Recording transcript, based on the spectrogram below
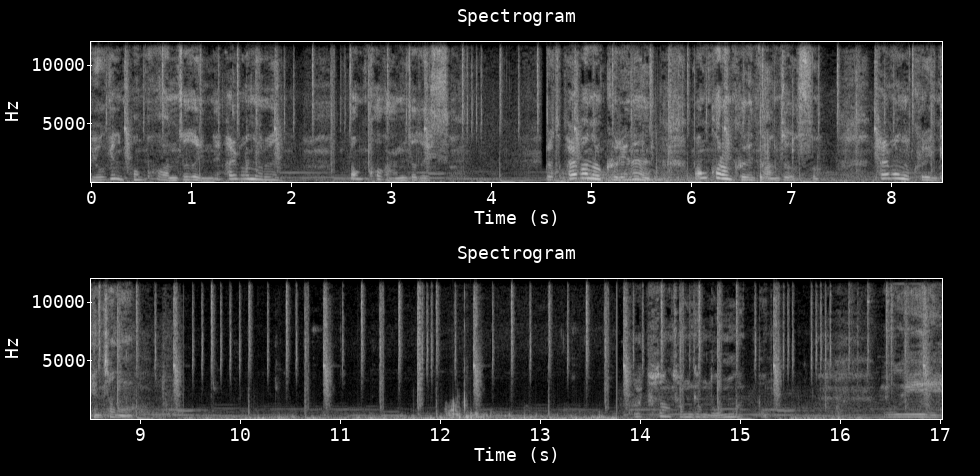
여기는 벙커가 안 젖어 있네. 8번 홀은 벙커가 안 젖어 있어. 그래도 8번 홀 그린은 벙커랑 그린 다 안 젖었어. 8번 홀 그린 괜찮아요. 골프장 전경 너무 예뻐. 여기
